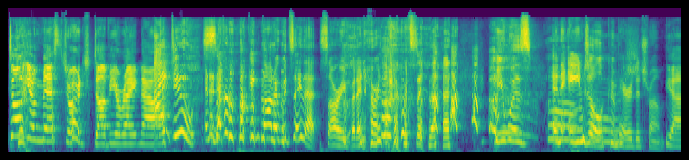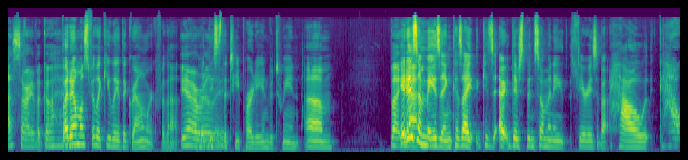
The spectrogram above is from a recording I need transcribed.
Don't you miss George W. right now? I do, and I never fucking thought I would say that. Sorry, but I never thought I would say that. He was an angel compared to Trump. yeah, sorry, but go ahead. But I almost feel like he laid the groundwork for that. Yeah, or at least the Tea Party in between. Um, but It is yeah. amazing because I because there's been so many theories about how how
